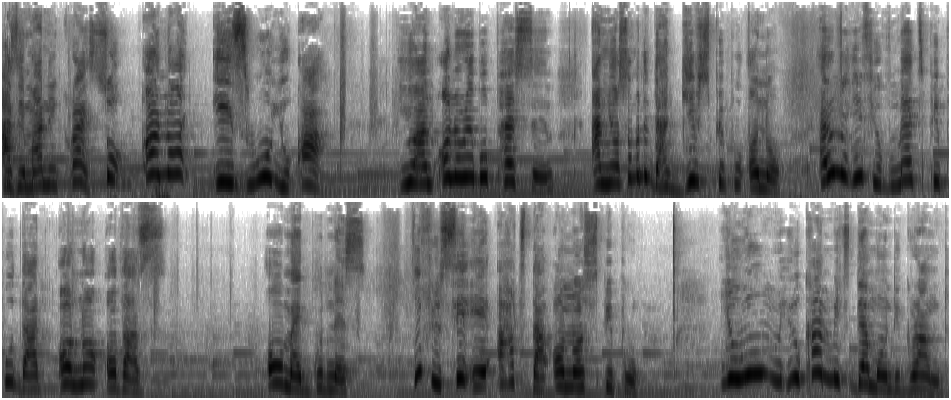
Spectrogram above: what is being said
as a man in Christ. So honor is who you are. You are an honorable person and you're somebody that gives people honor. I don't know if you've met people that honor others. Oh my goodness. If you see a heart that honors people, you you can't meet them on the ground.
